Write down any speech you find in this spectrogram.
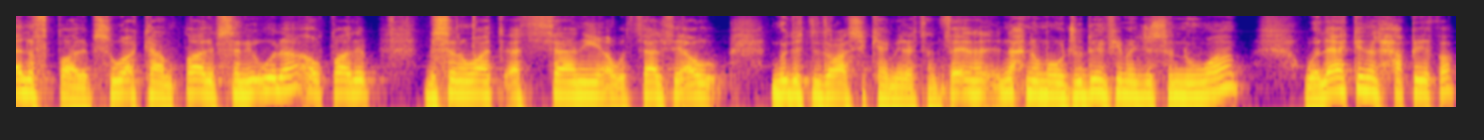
ألف طالب سواء كان طالب سنة أولى أو طالب بسنوات الثانية أو الثالثة أو مدة دراسة كاملة. فنحن موجودين في مجلس النواب ولكن الحقيقة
